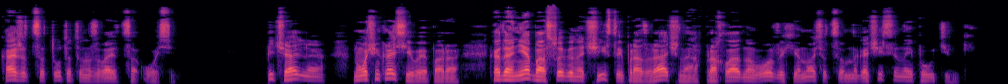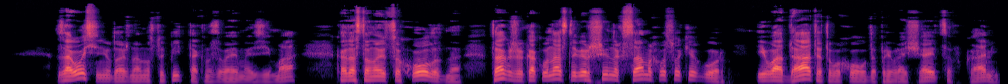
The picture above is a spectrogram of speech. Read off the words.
Кажется, тут это называется осень. Печальная, но очень красивая пора, когда небо особенно чисто и прозрачно, а в прохладном воздухе носятся многочисленные паутинки. За осенью должна наступить так называемая зима, когда становится холодно, так же, как у нас на вершинах самых высоких гор, и вода от этого холода превращается в камень.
